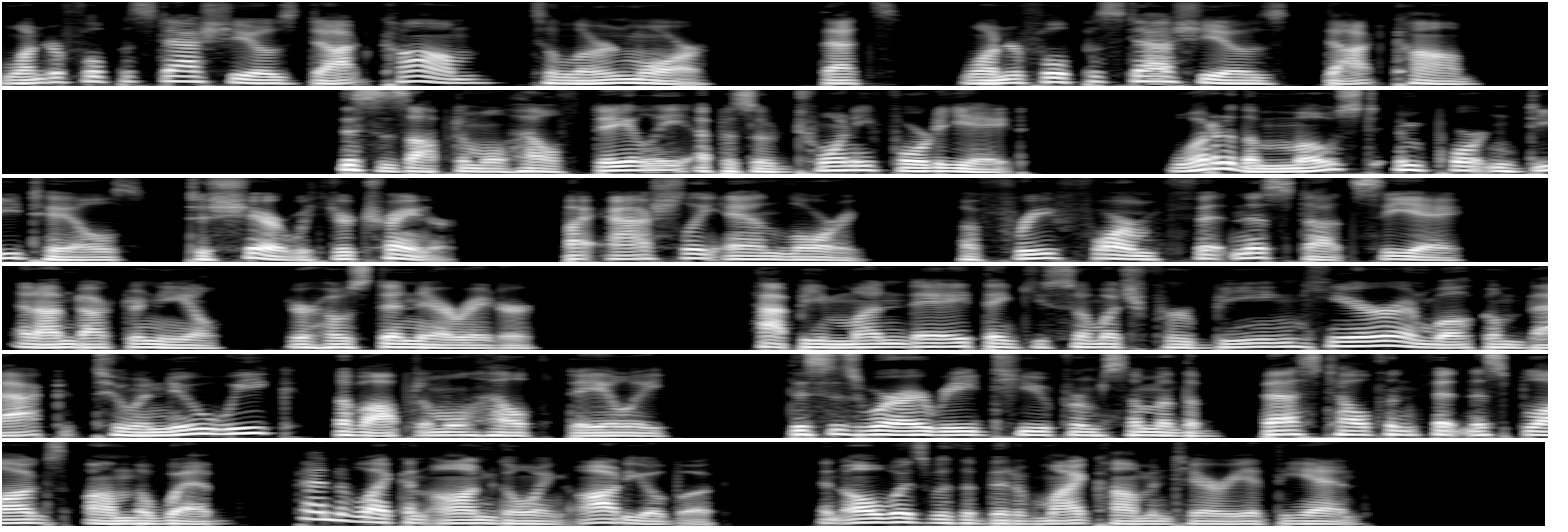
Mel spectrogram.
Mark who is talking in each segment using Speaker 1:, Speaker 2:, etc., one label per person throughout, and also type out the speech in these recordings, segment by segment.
Speaker 1: wonderfulpistachios.com to learn more. That's wonderfulpistachios.com. This is Optimal Health Daily, episode 2048. What are the most important details to share with your trainer? By Ashley Ann Lawrie of freeformfitness.ca. And I'm Dr. Neal, your host and narrator. Happy Monday. Thank you so much for being here and welcome back to a new week of Optimal Health Daily. This is where I read to you from some of the best health and fitness blogs on the web, kind of like an ongoing audiobook, and always with a bit of my commentary at the end.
